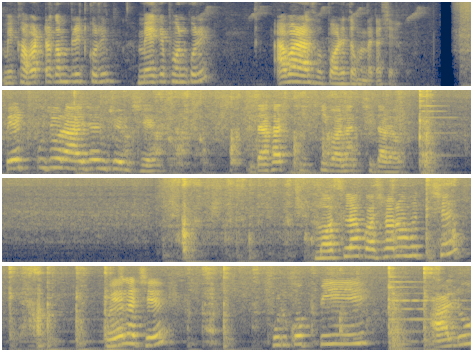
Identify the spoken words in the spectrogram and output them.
আমি খাবারটা কমপ্লিট করি, মেয়েকে ফোন করি, আবার আসব পরে তোমাদের কাছে। পেট পুজোর আয়োজন চলছে। দেখাচ্ছি কি বানাচ্ছি, দাঁড়াও। মশলা কষানো হচ্ছে। হয়ে গেছে ফুলকপি, আলু,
